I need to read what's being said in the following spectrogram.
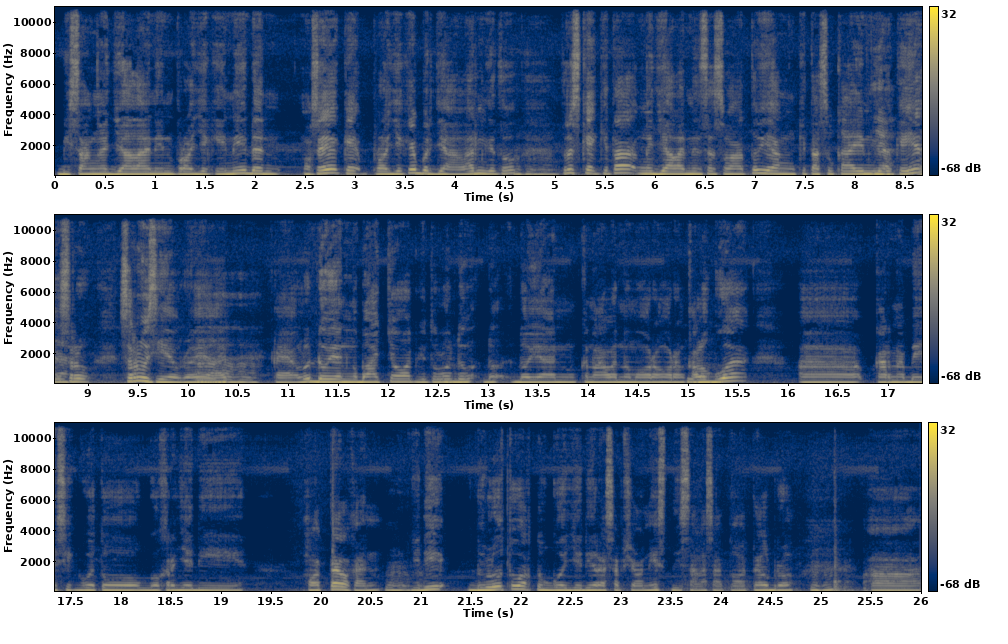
bisa ngejalanin project ini dan maksudnya kayak projectnya berjalan gitu terus kayak kita ngejalanin sesuatu yang kita sukain gitu Iya, kayaknya iya. seru seru sih ya bro ya kan? kayak lu doyan ngebacot gitu lu do- do- doyan kenalan sama orang-orang kalau gua eh, karena basic gua tuh gua kerja di hotel kan Mhm. jadi dulu tuh waktu gua jadi resepsionis di salah satu hotel bro uh,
